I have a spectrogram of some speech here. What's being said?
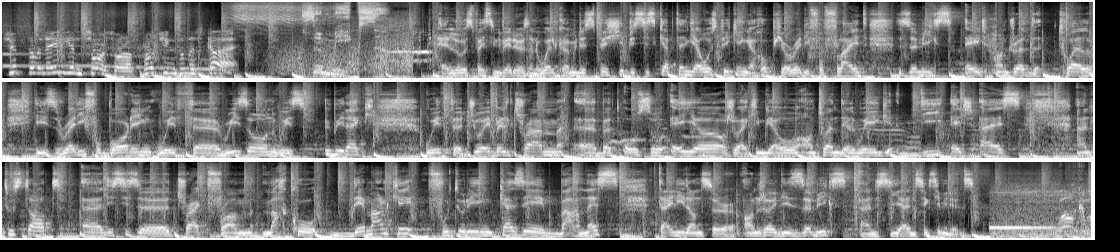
Ships of an alien source are approaching from the sky. The Mix. Hello, Space Invaders, and welcome to the spaceship. This is Captain Garraud speaking. I hope you're ready for flight. The Mix 812 is ready for boarding with uh, Rezone, with Ubinek, with uh, Joey Beltram, uh, but also Ayer, Joachim Garraud, Antoine Delvig, DHS. And to start, uh, this is a track from Marco Demarque featuring Kaze Barnes, Tiny Dancer. Enjoy this The Mix and see you in 60 minutes. Welcome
